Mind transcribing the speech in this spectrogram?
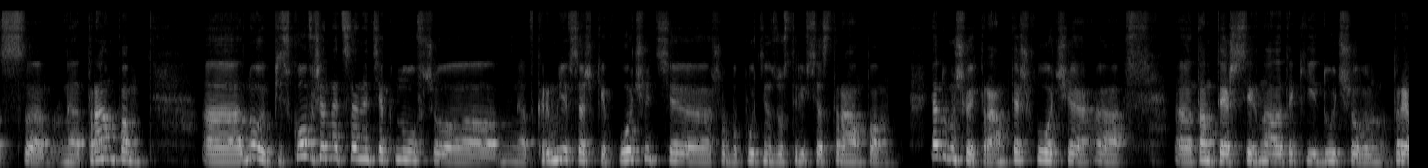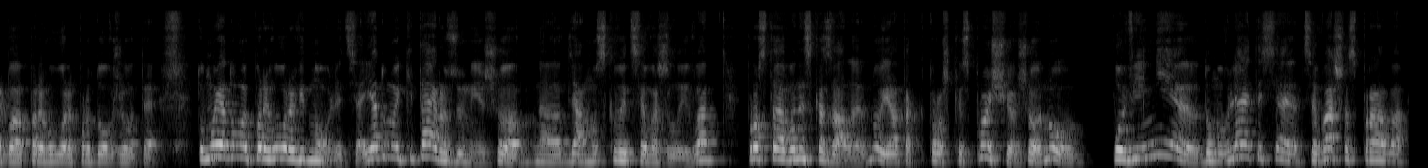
з е, Трампом. Е, Ну, Пісков вже на це натякнув, що е, в Кремлі все ж таки хочуть, е, щоб Путін зустрівся з Трампом. Я думаю, що і Трамп теж хоче. Там теж сигнали такі йдуть, що треба переговори продовжувати. Тому я думаю, переговори відновляться. Я думаю, Китай розуміє, що для Москви це важливо. Просто вони сказали: ну я так трошки спрощую, що ну по війні домовляйтеся, це ваша справа.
